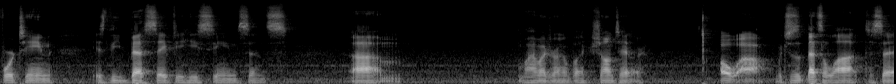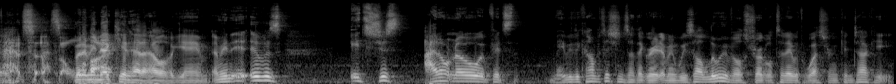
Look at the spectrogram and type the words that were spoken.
14, is the best safety he's seen since. Um, why am I drawing a blank? Sean Taylor, Oh wow, which is that's a lot to say. that's that's a lot. But I mean, that kid had a hell of a game. I mean, it, it was. It's just I don't know if it's maybe the competition's not that great. I mean, we saw Louisville struggle today with Western Kentucky,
